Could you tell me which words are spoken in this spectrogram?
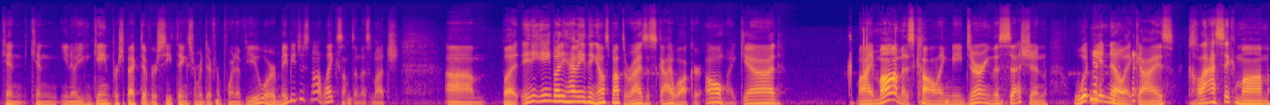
can can you know you can gain perspective or see things from a different point of view or maybe just not like something as much. Um, but any anybody have anything else about the rise of skywalker? Oh my god. My mom is calling me during the session. Wouldn't you know it, guys? Classic mom.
